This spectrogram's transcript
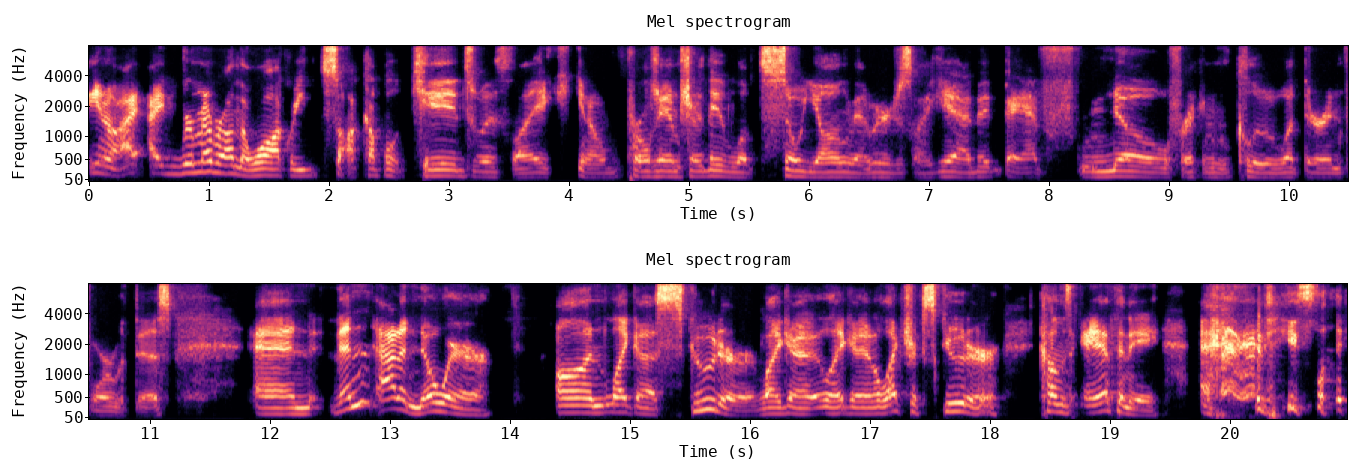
you know, I, I remember on the walk we saw a couple of kids with like you know Pearl Jam shirt. They looked so young that we were just like, yeah, they, they have no freaking clue what they're in for with this. And then out of nowhere, on like a scooter, like a like an electric scooter, comes Anthony, and he's like,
